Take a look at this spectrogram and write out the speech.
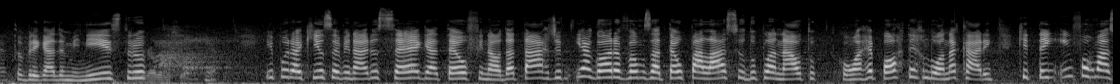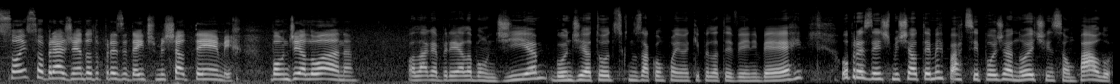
Muito obrigada, ministro. Obrigado e por aqui o seminário segue até o final da tarde. E agora vamos até o Palácio do Planalto com a repórter Luana Karen, que tem informações sobre a agenda do presidente Michel Temer. Bom dia, Luana. Olá, Gabriela, bom dia. Bom dia a todos que nos acompanham aqui pela TV NBR. O presidente Michel Temer participou hoje à noite em São Paulo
